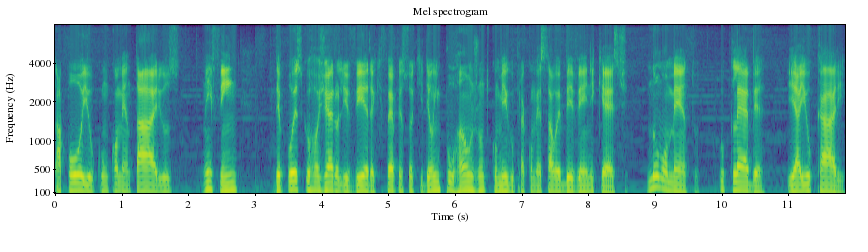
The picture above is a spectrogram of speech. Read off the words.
apoio, com comentários, enfim. Depois que o Rogério Oliveira, que foi a pessoa que deu um empurrão junto comigo para começar o EBVN Cast, no momento, o Kleber e aí o Kari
